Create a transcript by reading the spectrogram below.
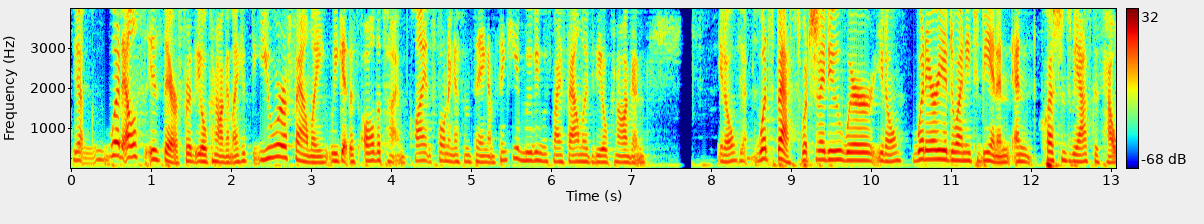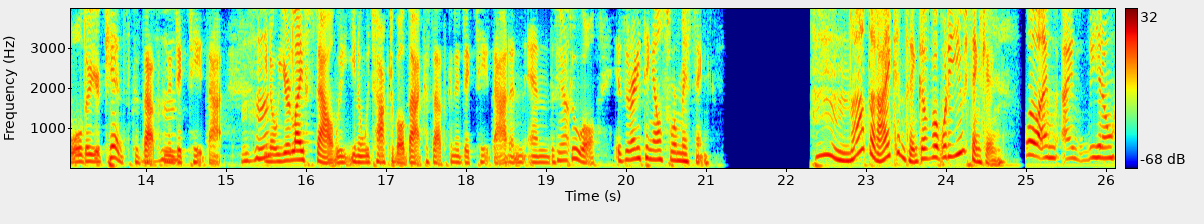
Yep. What else is there for the Okanagan? Like, if you were a family, we get this all the time. Clients phoning us and saying, I'm thinking of moving with my family to the Okanagan. You know, what's best? What should I do? Where, you know, what area do I need to be in? And, and questions we ask is, how old are your kids? Because that's going to dictate that. You know, your lifestyle. We, you know, we talked about that because that's going to dictate that. And, and the Yeah. school. Is there anything else we're missing? Not that I can think of, but what are you thinking? Well, I'm, I, you know,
